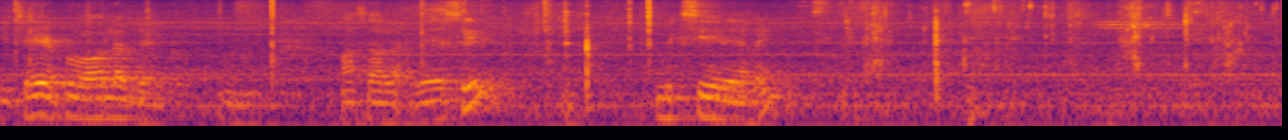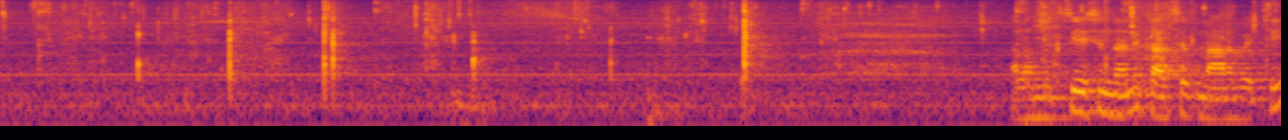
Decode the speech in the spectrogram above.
ఈ చేయి ఎప్పుడు ఓవర్లాప్ చేయకు. మసాలా వేసి మిక్సీ వేయాలి అలా మిక్స్ చేసిన దాన్ని కాసేపు నానబెట్టి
